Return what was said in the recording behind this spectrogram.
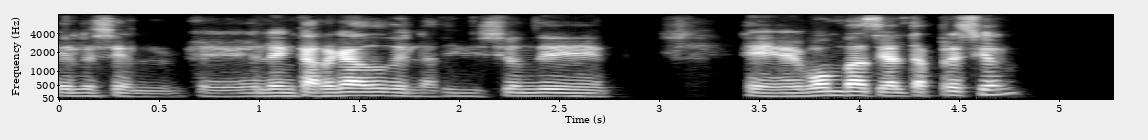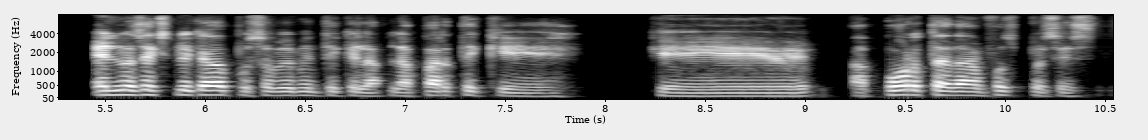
él es el, eh, el, encargado de la división de eh, bombas de alta presión. Él nos ha explicado, pues obviamente, que la, la parte que, que aporta Danfos, pues es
